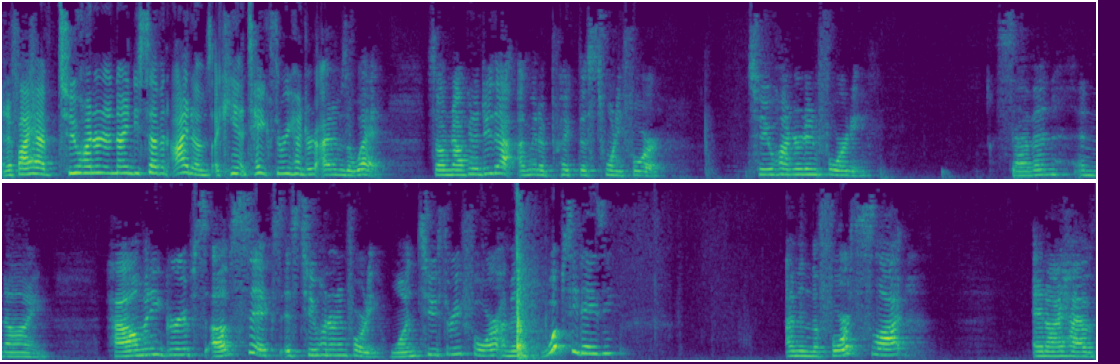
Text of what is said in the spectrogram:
And if I have 297 items, I can't take 300 items away. So I'm not going to do that. I'm going to pick this 24. 240. 7 and 9. How many groups of 6 is 240? 1, 2, 3, 4. I'm in, whoopsie daisy. I'm in the fourth slot and I have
